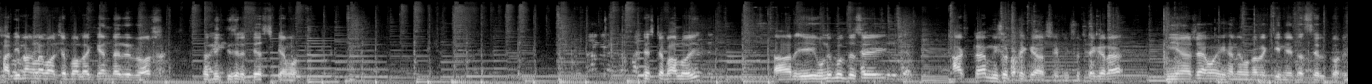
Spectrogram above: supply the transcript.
খাঁটি বাংলা ভাষা বলা গ্যান্ডারের রস। তো দেখতেছি টেস্ট কেমন। টেস্টটা ভালোই। আর এই উনি বলতেছে আখটা মিশর থেকে আসে। মিশর থেকে এরা নিয়ে আসে এবং এখানে ওনারা কিনে এটা সেল করে।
